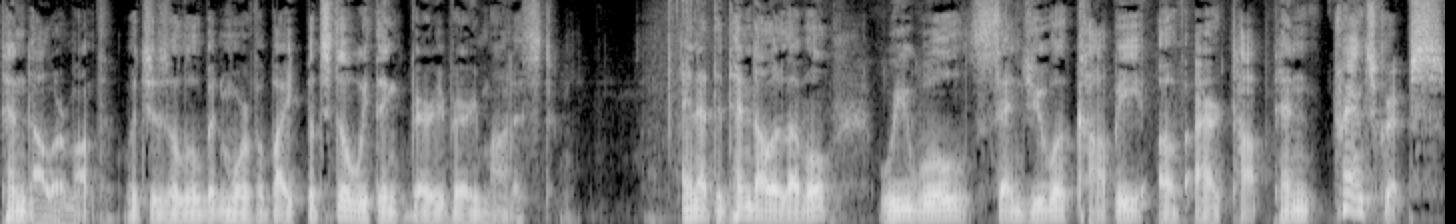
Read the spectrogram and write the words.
$10 a month, which is a little bit more of a bite, but still we think very, very modest. And at the $10 level, we will send you a copy of our top 10 transcripts.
